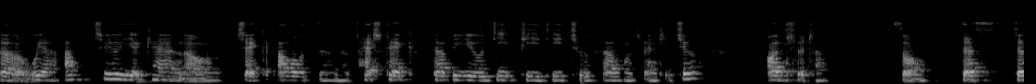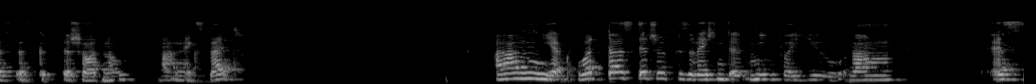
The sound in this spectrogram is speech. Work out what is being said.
uh, we are up to, you can um, check out the hashtag WDPD2022 on Twitter. So that's just a, a short note. Uh, next slide. Um, yeah, what does digital preservation mean for you? Um, as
